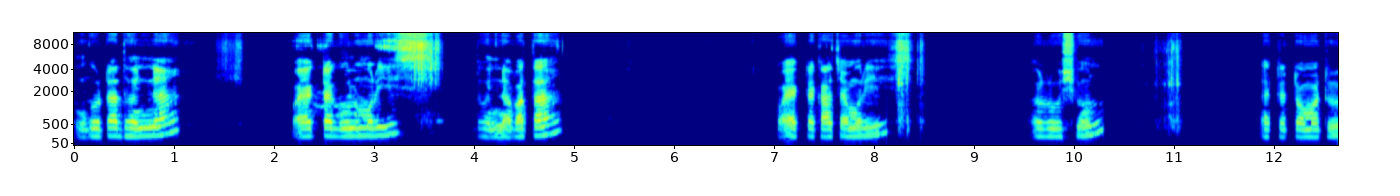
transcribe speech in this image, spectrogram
গোটা ধনিয়া, কয়েকটা গোলমরিচ, ধনিয়া পাতা, কয়েকটা কাঁচামরিচ, রসুন, একটা টমেটো।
